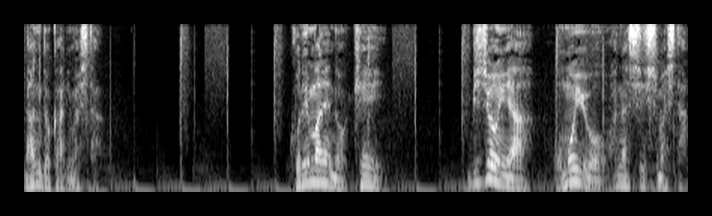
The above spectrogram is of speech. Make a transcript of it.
何度かありました。これまでの経緯、ビジョンや思いをお話ししました。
